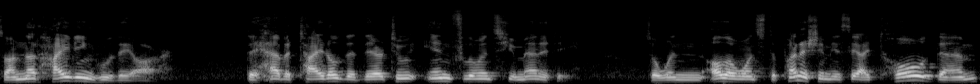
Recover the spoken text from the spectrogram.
so I'm not hiding who they are. They have a title that they're to influence humanity. So when Allah wants to punish him he say, I told them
